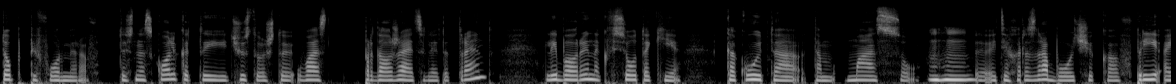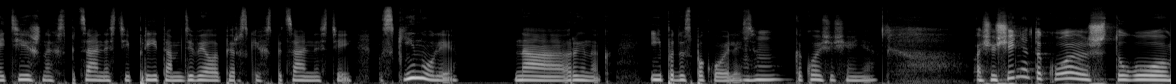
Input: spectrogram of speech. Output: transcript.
топ-перформеров. То есть насколько ты чувствуешь, что у вас продолжается ли этот тренд, либо рынок все-таки какую-то там массу э, этих разработчиков при айтишных специальностей, при там девелоперских специальностей скинули на рынок и подуспокоились. Мгм. Какое ощущение? Ощущение такое, что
